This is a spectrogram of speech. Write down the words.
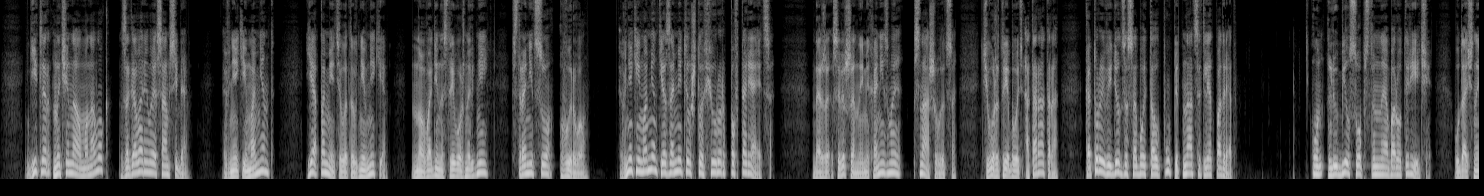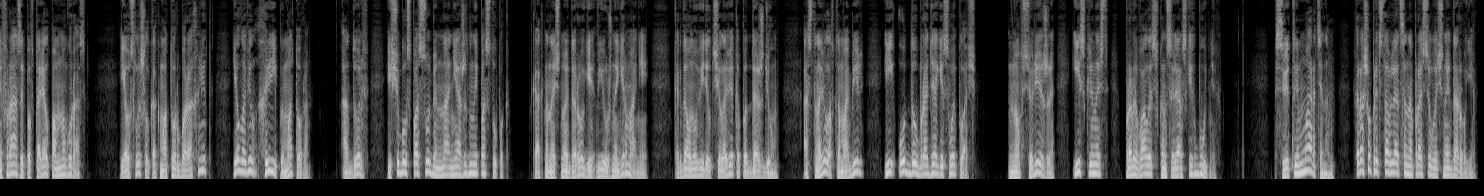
Гитлер начинал монолог, заговаривая сам себя. В некий момент, я пометил это в дневнике, но в один из тревожных дней страницу вырвал. В некий момент я заметил, что фюрер повторяется. Даже совершенные механизмы снашиваются. Чего же требовать от оратора, который ведет за собой толпу 15 лет подряд? Он любил собственные обороты речи, удачные фразы повторял по многу раз. Я услышал, как мотор барахлит, я уловил хрипы мотора. Адольф еще был способен на неожиданный поступок, как на ночной дороге в Южной Германии, когда он увидел человека под дождем, остановил автомобиль и отдал бродяге свой плащ. Но все реже искренность прорывалась в канцелярских буднях. Святым Мартином хорошо представляться на проселочной дороге,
